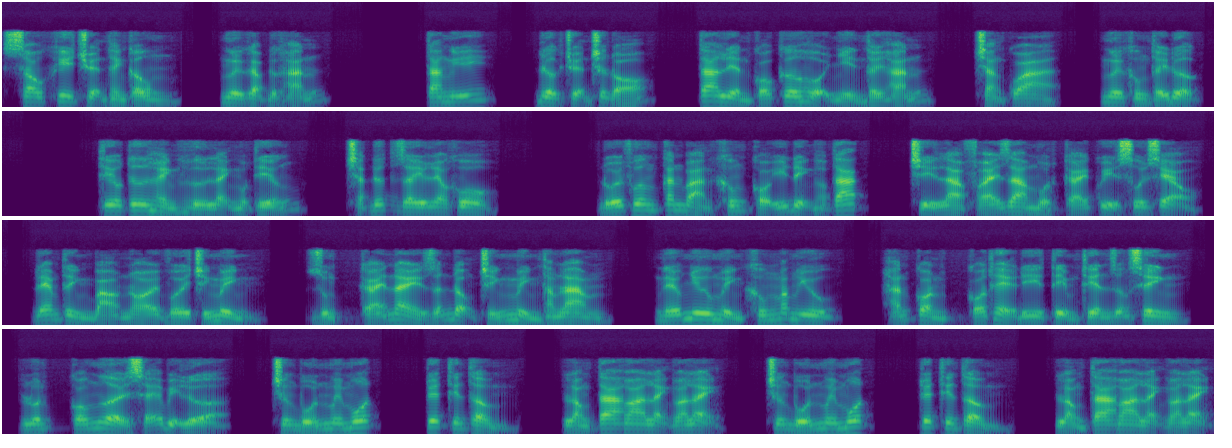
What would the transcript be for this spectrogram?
Sau khi chuyện thành công, ngươi gặp được hắn ta nghĩ được chuyện trước đó ta liền có cơ hội nhìn thấy hắn chẳng qua ngươi không thấy được. Tiêu tư hành hư lạnh một tiếng chặt đứt dây leo khô. Đối phương căn bản không có ý định hợp tác chỉ là phái ra một cái quỷ xui xẻo đem tình báo nói với chính mình dùng cái này dẫn động chính mình tham lam nếu như mình không mắc mưu hắn còn có thể đi tìm thiên dưỡng sinh luôn có người sẽ bị lừa. Chương bốn mươi 41, tuyết thiên tầm lòng ta hoa lạnh hoa lạnh. Chương bốn mươi 41, tuyết thiên tầm lòng ta hoa lạnh hoa lạnh.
